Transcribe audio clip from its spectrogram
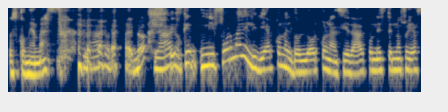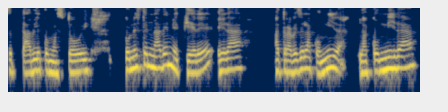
Pues comía más. Claro, ¿no? Es que mi forma de lidiar con el dolor, con la ansiedad, con este no soy aceptable como estoy, con este nadie me quiere, era a través de la comida. La comida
